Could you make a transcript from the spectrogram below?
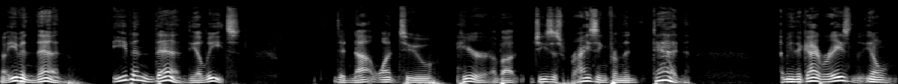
Now, even then, even then, the elites did not want to hear about Jesus rising from the dead. I mean, the guy raised, you know,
